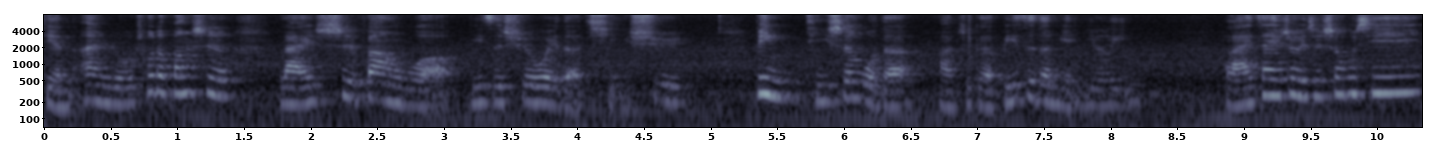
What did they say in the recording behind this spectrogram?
点按揉搓的方式来释放我鼻子穴位的情绪，并提升我的啊这个鼻子的免疫力。来，再做一次深呼吸，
